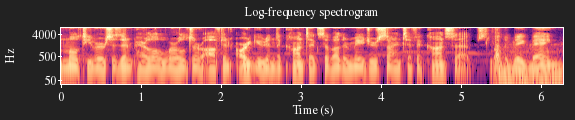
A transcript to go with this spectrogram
Multiverses and parallel worlds are often argued in the context of other major scientific concepts like the Big Bang,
